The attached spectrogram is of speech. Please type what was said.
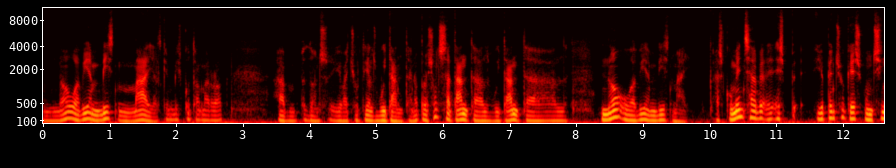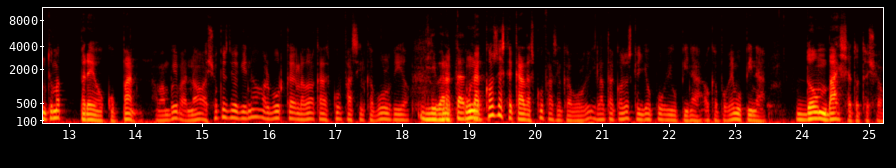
No ho havíem vist mai, els que hem viscut al Marroc. Eh, doncs jo vaig sortir als 80, no? però això als 70, als 80, el... no ho havíem vist mai. Es comença a... És... Jo penso que és un símptoma preocupant. No, no, això que es diu aquí, no, el burca, la dona, cadascú faci el que vulgui. O... Llibertat. Una, una cosa és que cadascú faci el que vulgui i l'altra cosa és que jo pugui opinar o que puguem opinar. D'on baixa tot això?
